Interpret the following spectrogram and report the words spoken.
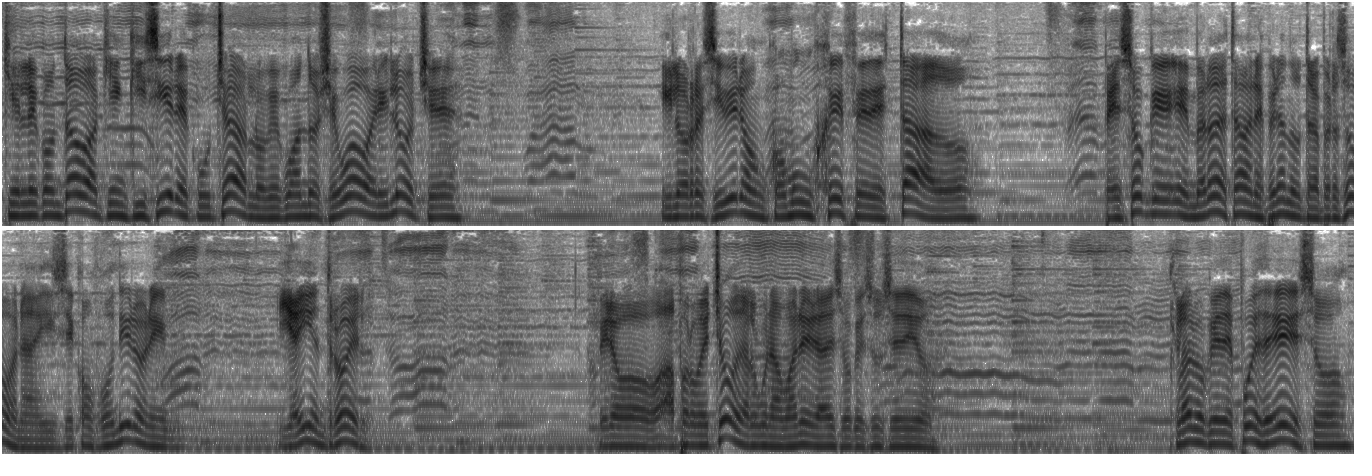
quien le contaba a quien quisiera escucharlo que cuando llegó a Bariloche y lo recibieron como un jefe de Estado, pensó que en verdad estaban esperando a otra persona y se confundieron y, y ahí entró él. Pero aprovechó de alguna manera eso que sucedió. Claro que después de eso,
